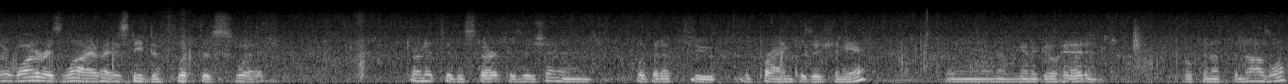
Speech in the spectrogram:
The water is live. I just need to flip this switch. Turn it to the start position and flip it up to the prime position here. And I'm going to go ahead and open up the nozzle.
